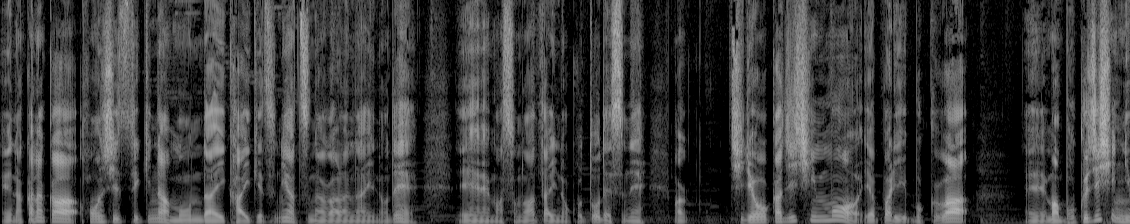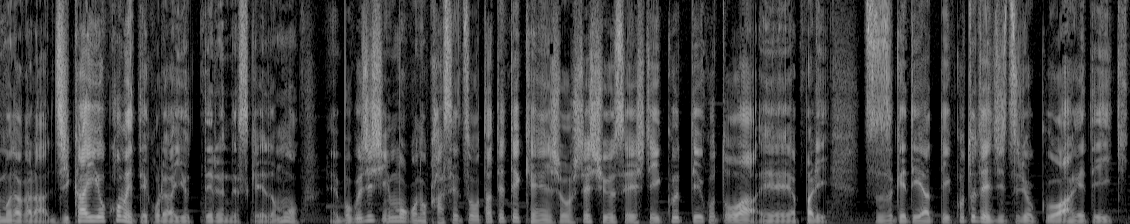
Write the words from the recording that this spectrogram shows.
えー、なかなか本質的な問題解決にはつながらないので、えーまあ、その辺りのことをですね、まあ、治療家自身もやっぱり僕は、え、まあ、僕自身にもだから自戒を込めてこれは言ってるんですけれども、え、僕自身もこの仮説を立てて検証して修正していくっていうことは、え、やっぱり続けてやっていくことで実力を上げていき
